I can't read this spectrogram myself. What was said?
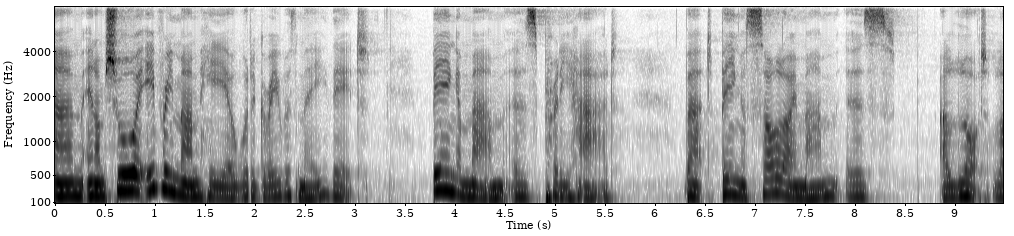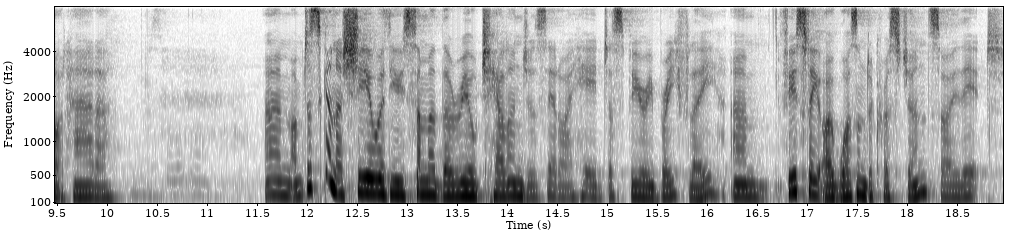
Um, and I'm sure every mum here would agree with me that being a mum is pretty hard, but being a solo mum is a lot, lot harder. Um, I'm just going to share with you some of the real challenges that I had, just very briefly. Um, firstly, I wasn't a Christian, so that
